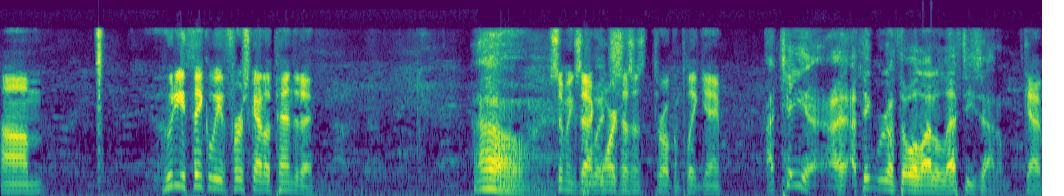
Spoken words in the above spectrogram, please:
um, who do you think will be the first guy to the pen today? Oh, assuming Zach Morris doesn't throw a complete game. I tell you, I, I think we're going to throw a lot of lefties at him. Okay.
